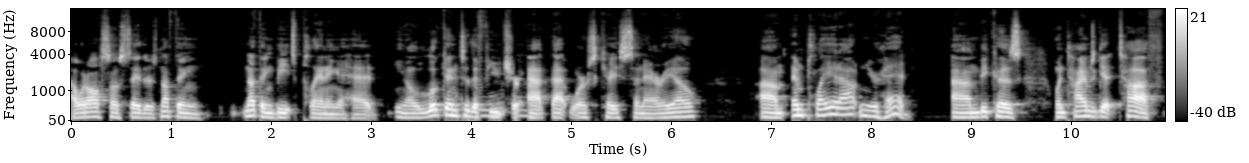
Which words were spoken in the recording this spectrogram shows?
I would also say there's nothing nothing beats planning ahead. You know, look into the future at that worst case scenario um, and play it out in your head. Um, because when times get tough,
